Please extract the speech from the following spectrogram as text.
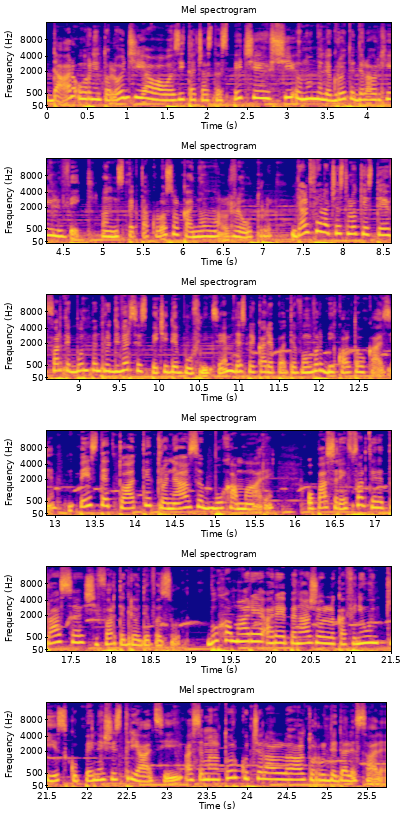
dar ornitologii au auzit această specie și în unele grote de la Orheil Vechi, în spectaculosul canion al Râutului. De altfel, acest loc este foarte bun pentru diverse specii de bufnițe, despre care poate vom vorbi cu altă ocazie. Peste toate tronează buha mare, o pasăre foarte retrasă și foarte greu de văzut. Buha mare are penajul cafeniu închis cu pene și striații, asemănător cu cel al altor rude de ale sale.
